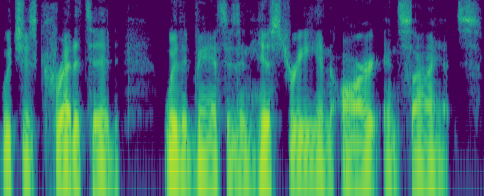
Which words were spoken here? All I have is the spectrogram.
which is credited with advances in history and art and science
